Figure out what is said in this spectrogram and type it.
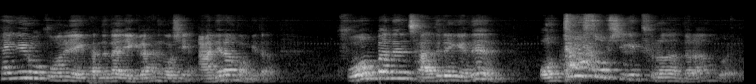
행위로 구원을 받는다는 얘기를 하는 것이 아니란 겁니다. 구원받는 자들에게는 어쩔 수 없이 드러난다는 거예요.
